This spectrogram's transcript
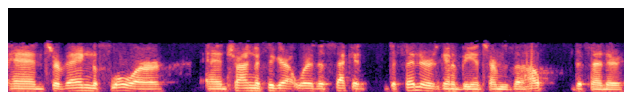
and surveying the floor and trying to figure out where the second defender is going to be in terms of the help defender.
